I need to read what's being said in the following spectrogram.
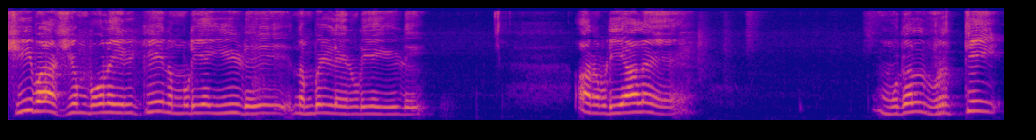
ஸ்ரீபாஷ்யம் போல இருக்கு நம்முடைய ஈடு நம்பிள்ளையனுடைய ஈடு. அதுபடியால் முதல் விற்பி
